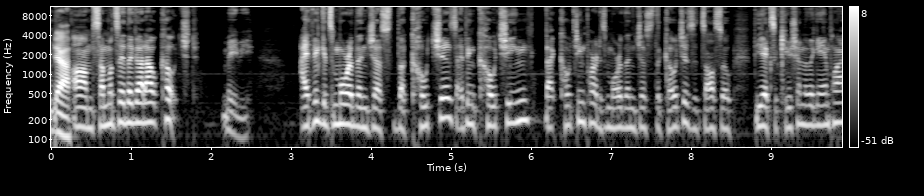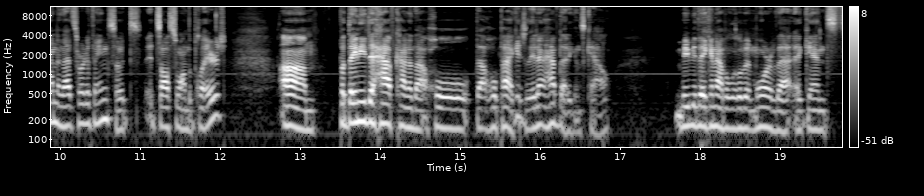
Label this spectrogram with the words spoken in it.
yeah, Um, some would say they got out coached, maybe. I think it's more than just the coaches. I think coaching, that coaching part is more than just the coaches. It's also the execution of the game plan and that sort of thing. So it's it's also on the players. Um, but they need to have kind of that whole that whole package. They didn't have that against Cal. Maybe they can have a little bit more of that against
